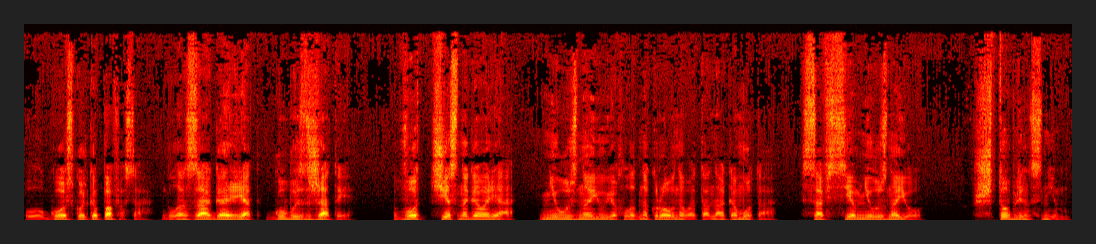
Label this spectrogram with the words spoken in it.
Ого, сколько пафоса! Глаза горят, губы сжаты. Вот, честно говоря, не узнаю я хладнокровного Танака Мота. Совсем не узнаю. Что, блин, с ним?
